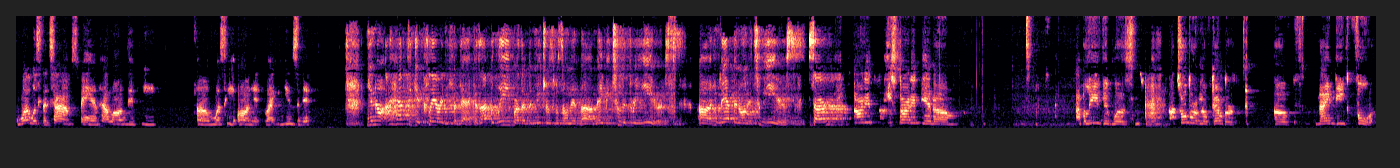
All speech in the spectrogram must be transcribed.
What was the time span? How long did he um, was he on it, like using it? You know, I have to get clarity for that because I believe Brother Demetrius was on it uh, maybe two to three years. Uh, he may have been on it two years. Sir? He started, he started in, um, I believe it was October of November of 94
